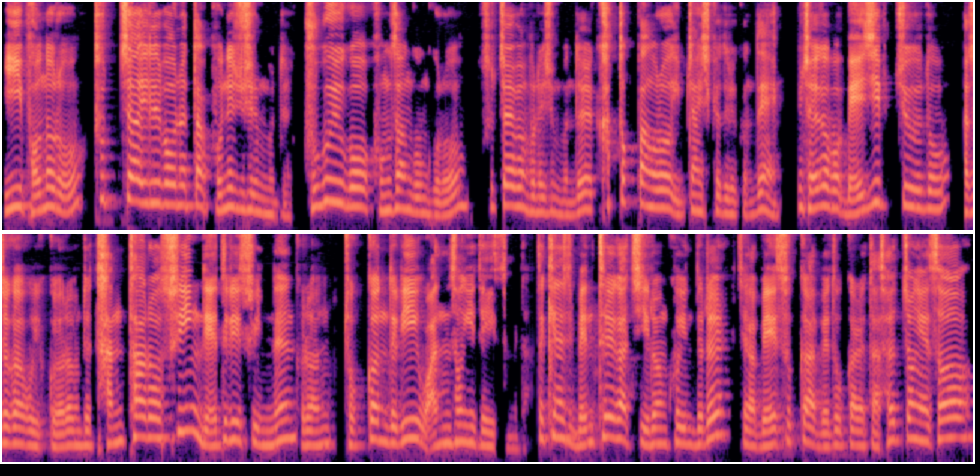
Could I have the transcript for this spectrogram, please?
이 번호로 숫자 1번을 딱 보내주시는 분들 9965-0309로 숫자 1번 보내신 분들 카톡방으로 입장시켜 드릴 건데 지금 저희가 뭐 매집주도 가져가고 있고 여러분들 단타로 수익 내드릴 수 있는 그런 조건들이 완성이 되어 있습니다. 특히나 멘틀 같이 이런 코인들을 제가 매수가 매도가를 다 설정해서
